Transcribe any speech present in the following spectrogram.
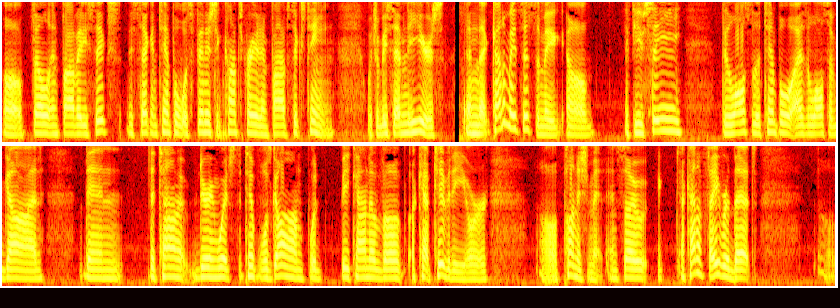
uh, fell in 586. The second temple was finished and consecrated in 516, which would be 70 years. And that kind of made sense to me. Uh, if you see the loss of the temple as the loss of God, then the time during which the temple was gone would be kind of a, a captivity or a punishment. And so it, I kind of favored that uh,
